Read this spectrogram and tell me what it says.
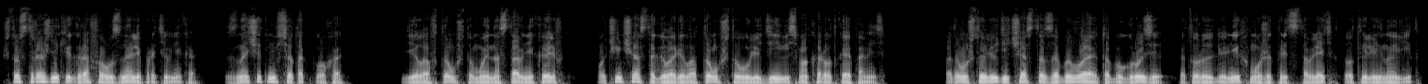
что стражники графа узнали противника. Значит, не все так плохо. Дело в том, что мой наставник-эльф очень часто говорил о том, что у людей весьма короткая память. Потому что люди часто забывают об угрозе, которую для них может представлять тот или иной вид.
